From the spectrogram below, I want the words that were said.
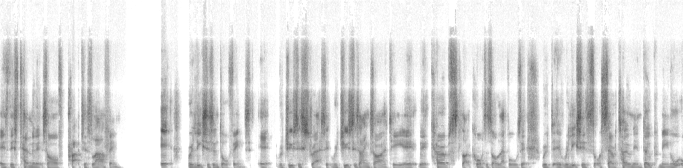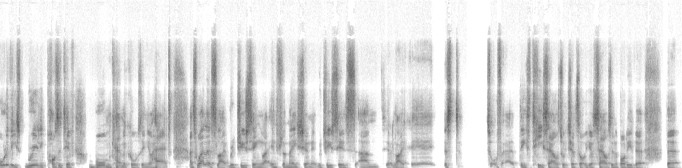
is this 10 minutes of practice laughing it releases endorphins it reduces stress it reduces anxiety it, it curbs like cortisol levels it, it releases sort of serotonin dopamine all, all of these really positive warm chemicals in your head as well as like reducing like inflammation it reduces um like it just sort of uh, these T cells, which are sort of your cells in the body that that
